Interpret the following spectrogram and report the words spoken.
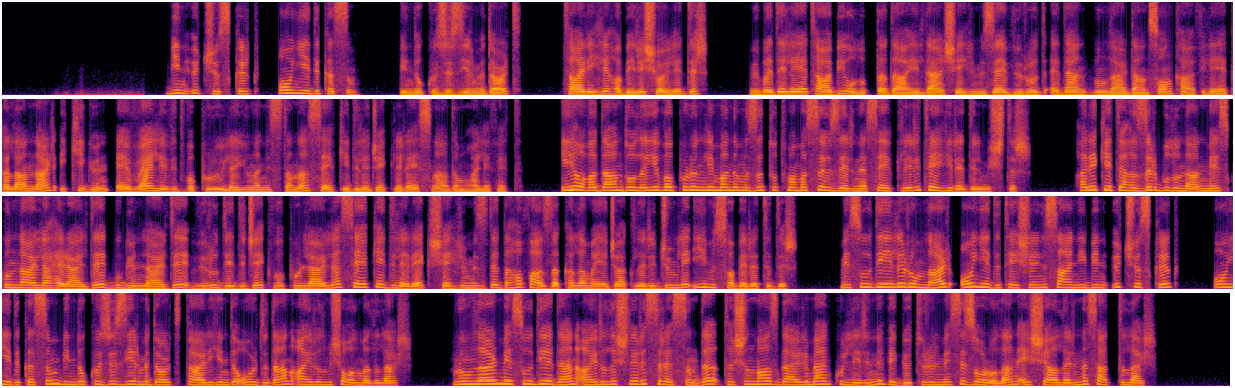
1340, 17 Kasım 1924. Tarihli haberi şöyledir. Mübadeleye tabi olup da dahilden şehrimize vürud eden Rumlardan son kafileye kalanlar iki gün evvel Levit vapuruyla Yunanistan'a sevk edilecekleri esnada muhalefet. İyi havadan dolayı vapurun limanımızı tutmaması üzerine sevkleri tehir edilmiştir. Harekete hazır bulunan meskunlarla herhalde bugünlerde vürud edecek vapurlarla sevk edilerek şehrimizde daha fazla kalamayacakları cümle iyi müsaberatıdır. Mesudiyeli Rumlar 17 Teşrin Sani 1340, 17 Kasım 1924 tarihinde ordudan ayrılmış olmalılar. Rumlar Mesudiye'den ayrılışları sırasında taşınmaz gayrimenkullerini ve götürülmesi zor olan eşyalarını sattılar.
